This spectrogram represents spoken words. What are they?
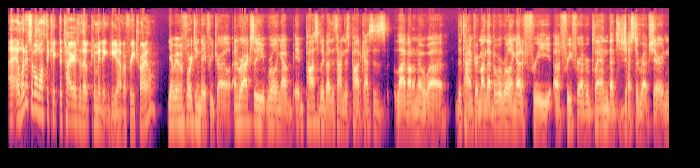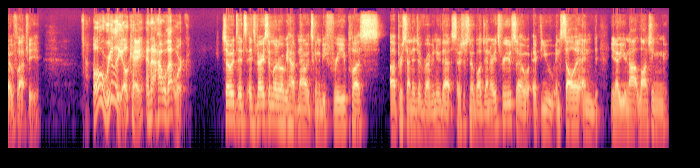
Uh, and what if someone wants to kick the tires without committing? Do you have a free trial? Yeah, we have a 14 day free trial, and we're actually rolling out. It, possibly by the time this podcast is live, I don't know uh, the time frame on that, but we're rolling out a free a free forever plan that's just a rev share and no flat fee. Oh, really? Okay. And how will that work? So it's it's it's very similar to what we have now. It's going to be free plus a percentage of revenue that social snowball generates for you. So if you install it and you know you're not launching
